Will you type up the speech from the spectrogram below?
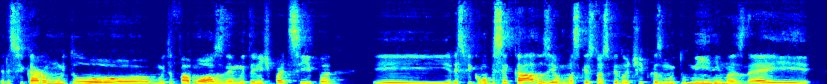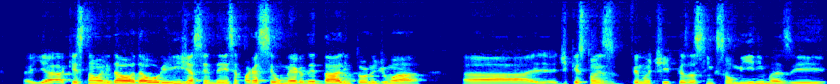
eles ficaram muito, muito famosos, né? Muita gente participa e eles ficam obcecados em algumas questões fenotípicas muito mínimas, né? E, e a questão ali da, da origem, ascendência, parece ser um mero detalhe em torno de uma uh, de questões fenotípicas assim que são mínimas e,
